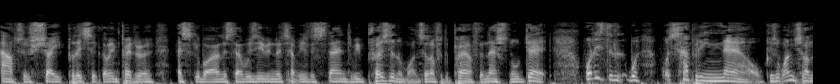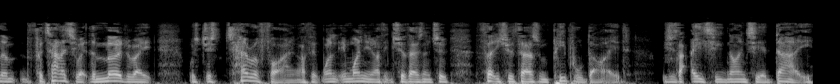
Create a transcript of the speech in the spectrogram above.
out of shape politically. I mean, Pedro Escobar, I understand, was even attempting to stand to be president once and offered to pay off the national debt. What is the, what's happening now? Because at one time the fatality rate, the murder rate was just terrifying. I think one, in one year, I think 2002, 32,000 people died which is like 80, 90 a day.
